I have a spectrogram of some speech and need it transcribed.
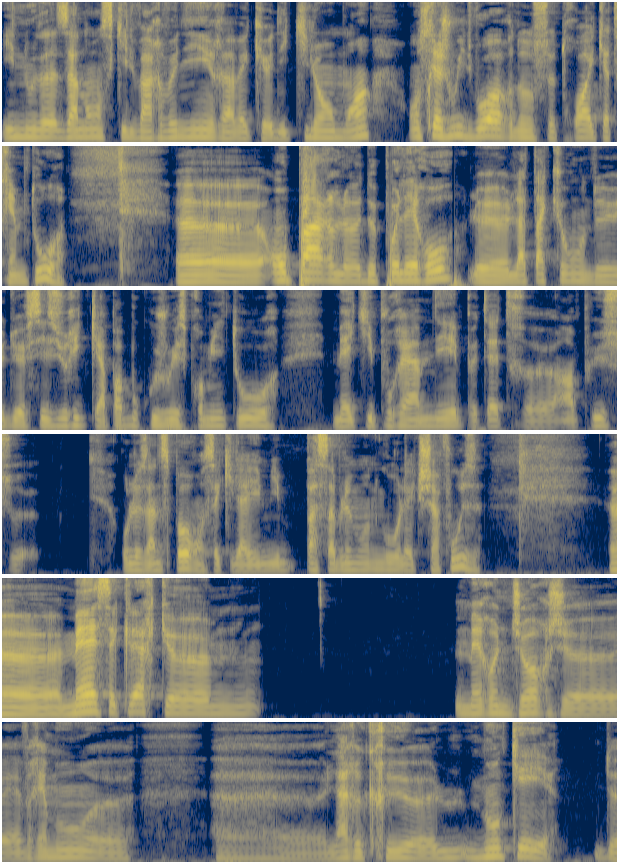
il nous annonce qu'il va revenir avec euh, des kilos en moins. On se réjouit de voir dans ce 3 et 4e tour. On parle de Polero, l'attaquant du FC Zurich qui a pas beaucoup joué ce premier tour, mais qui pourrait amener peut-être un plus au Lausanne Sport. On sait qu'il a émis passablement de goals avec Chafouz. Mais c'est clair que hum, Meron George euh, est vraiment euh, euh, la recrue manquée du,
